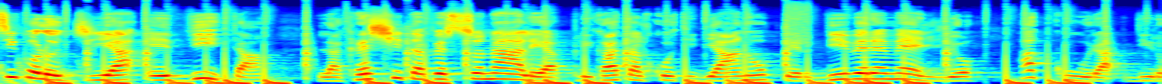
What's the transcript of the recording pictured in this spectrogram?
Psicologia e vita, la crescita personale applicata al quotidiano per vivere meglio, a cura di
